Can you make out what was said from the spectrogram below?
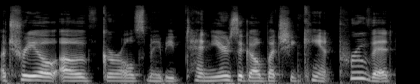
a trio of girls maybe 10 years ago, but she can't prove it.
